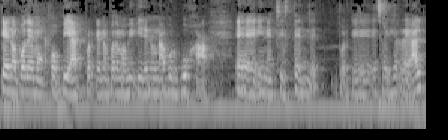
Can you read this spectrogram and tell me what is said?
que no podemos obviar porque no podemos vivir en una burbuja eh, inexistente, porque eso es irreal.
